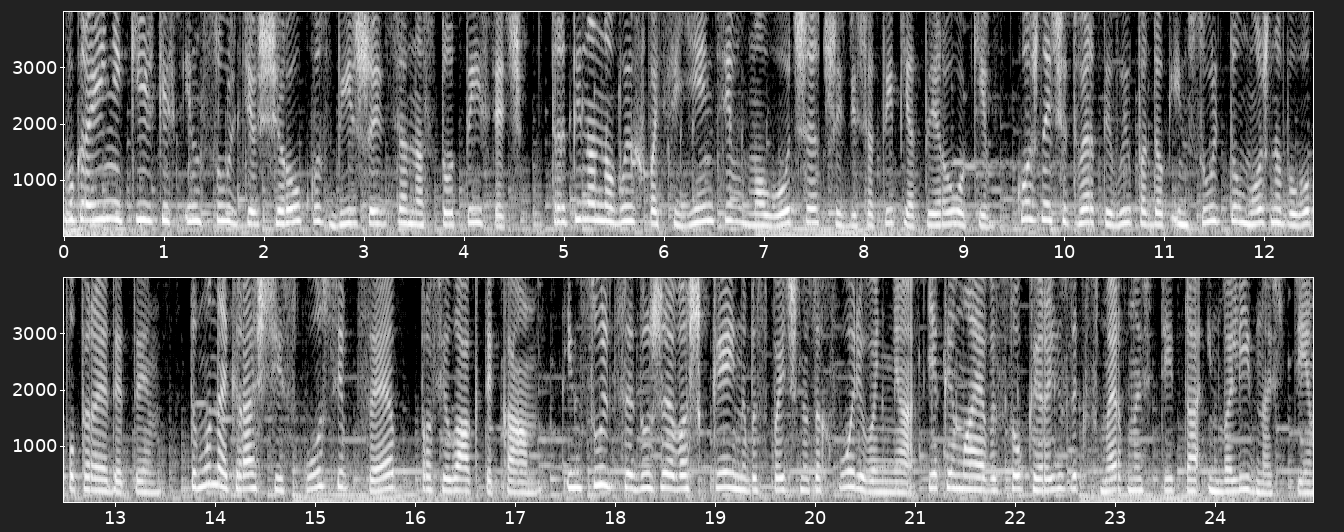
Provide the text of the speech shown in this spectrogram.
В Україні кількість інсультів щороку збільшується на 100 тисяч. Третина нових пацієнтів молодше 65 років. Кожний четвертий випадок інсульту можна було попередити. Тому найкращий спосіб це профілактика. Інсульт це дуже важке і небезпечне захворювання, яке має високий ризик смертності та інвалідності.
